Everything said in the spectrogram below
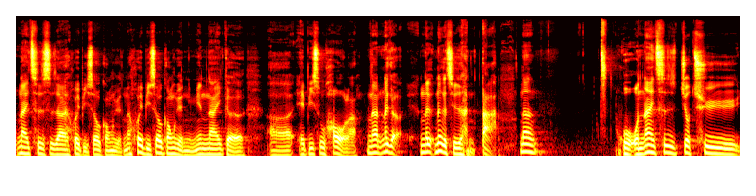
那一次是在惠比寿公园，那惠比寿公园里面那一个呃 A B 树后啦，那那个那那个其实很大，那我我那一次就去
